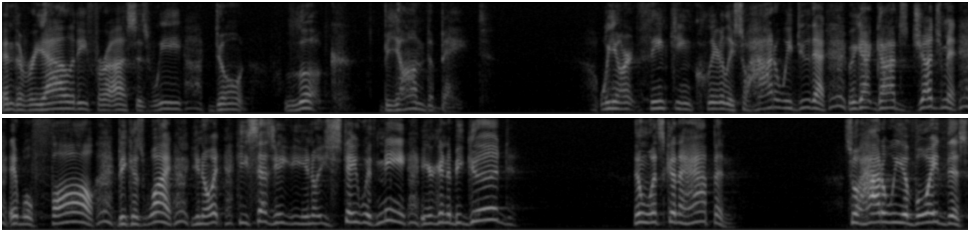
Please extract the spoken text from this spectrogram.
And the reality for us is we don't look beyond the bait. We aren't thinking clearly. So, how do we do that? We got God's judgment. It will fall. Because why? You know what? He says, you, know, you stay with me, you're going to be good. Then what's going to happen? So, how do we avoid this?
